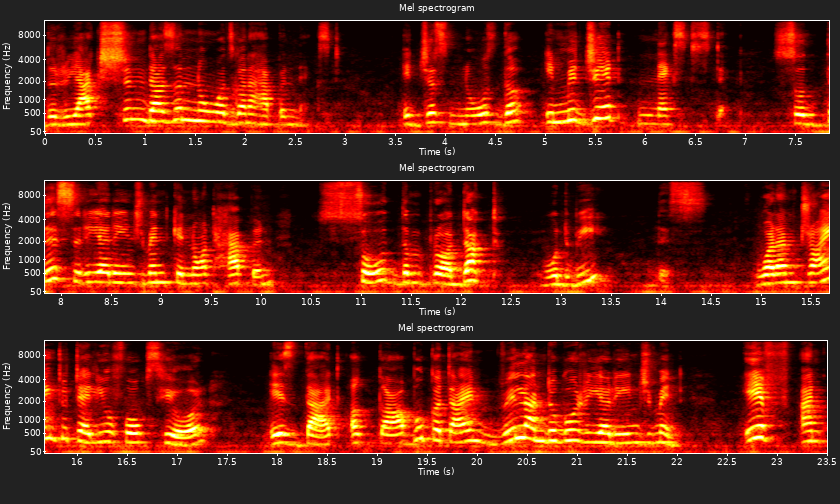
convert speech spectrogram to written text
The reaction doesn't know what's to happen next. It just knows the immediate next step. So this rearrangement cannot happen. So the product would be this. What I'm trying to tell you folks here is that a carbocation will undergo rearrangement if and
